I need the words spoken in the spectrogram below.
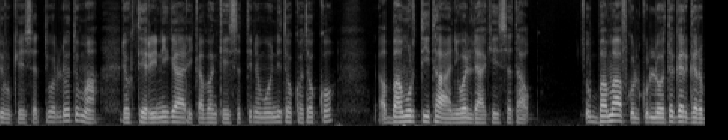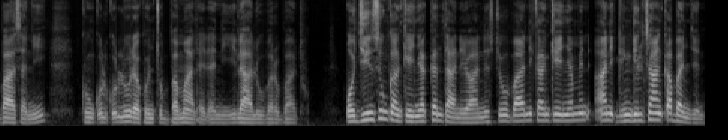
jiru keessatti waldootuma. Doktariinii gaarii qaban keessatti namoonni tokko tokko abbaa murtii ta'anii waldaa keessa taa'u. Cubbamaaf qulqulloota gargar baasanii kun qulqulluudha kun cubbamaadha jedhanii ilaaluu barbaadu. Hojiin sun kan keenya akka hin taane yohannis cuuphaanii kan keenya ani gingilchaan qaban jenne.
